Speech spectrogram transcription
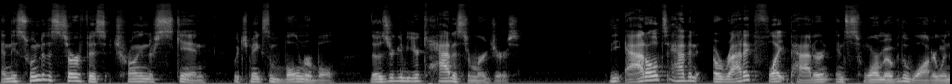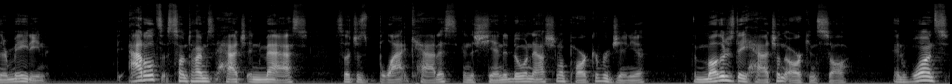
and they swim to the surface trailing their skin, which makes them vulnerable. Those are going to be your caddis emergers. The adults have an erratic flight pattern and swarm over the water when they're mating. The adults sometimes hatch in mass, such as black caddis in the Shenandoah National Park of Virginia. The mothers Day hatch on the Arkansas. And once,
